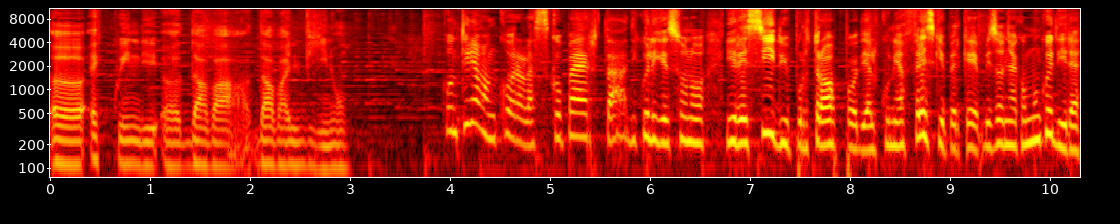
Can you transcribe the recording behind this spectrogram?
eh, e quindi eh, dava, dava il vino. Continuiamo ancora la scoperta di quelli che sono i residui purtroppo di alcuni affreschi perché bisogna comunque dire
